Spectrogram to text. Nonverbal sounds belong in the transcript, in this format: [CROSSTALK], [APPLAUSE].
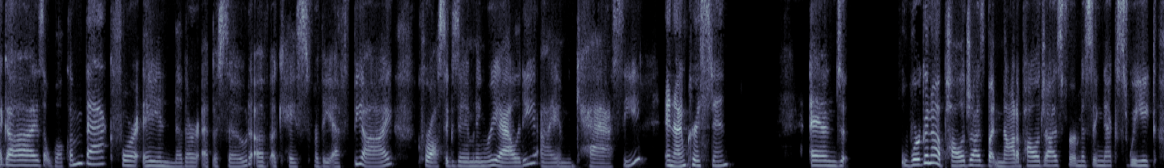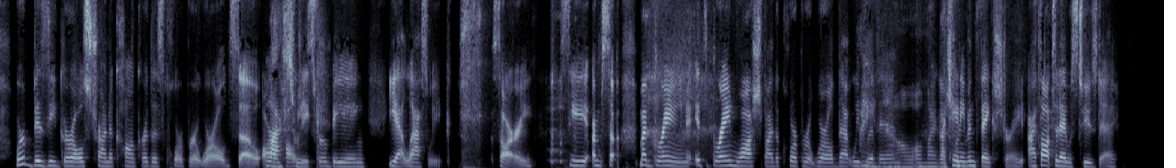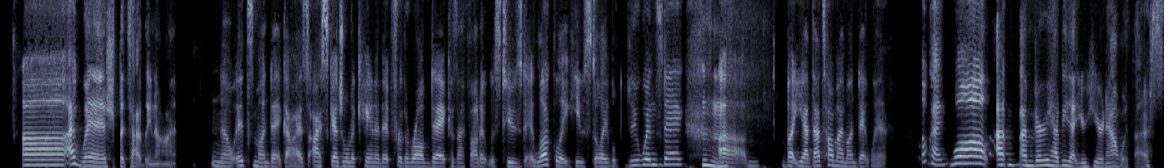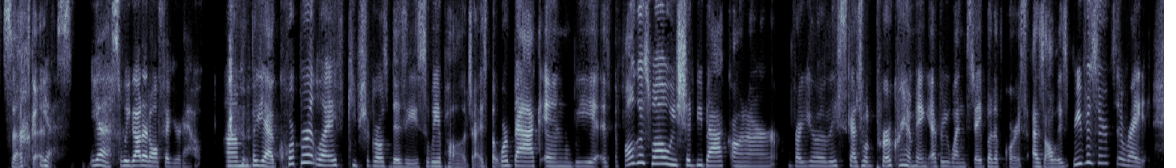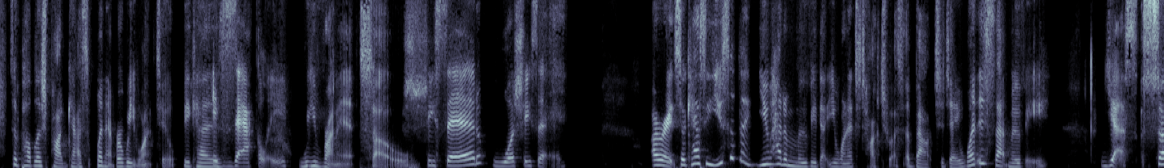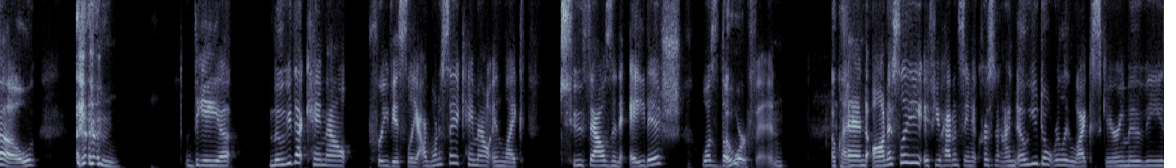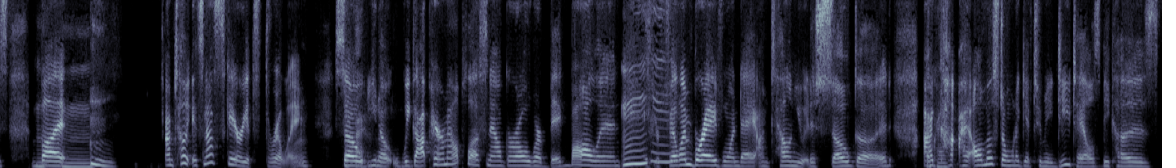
Hi, guys. Welcome back for a- another episode of A Case for the FBI Cross Examining Reality. I am Cassie, And I'm Kristen. and we're going to apologize, but not apologize for missing next week. We're busy girls trying to conquer this corporate world. So, our Last apologies week. for being, yeah, last week. [LAUGHS] Sorry. See, I'm so, my brain, it's brainwashed by the corporate world that we live in. Oh my gosh. I can't even think straight. I thought today was Tuesday. Uh, I wish, but sadly not. No, it's Monday, guys. I scheduled a candidate for the wrong day because I thought it was Tuesday. Luckily, he was still able to do Wednesday. Mhm. Um, but yeah, that's how my Monday went. okay. Well, I'm I'm very happy that you're here now with us. So that's good. Yes. Yes, we got it all figured out. Um, but yeah, corporate life keeps your girls busy, so we apologize. But we're back, and we, if all goes well, we should be back on our regularly [LAUGHS] scheduled programming every Wednesday. But of course, as always, we reserve the right to publish podcasts whenever we want to because Exactly. we run it. So She said what she said. All right. So, Cassie, you said that you had a movie that you wanted to talk to us about today. What is that movie? Yes. So [CLEARS THROAT] the movie that came out previously, I want to say it came out in like 2008 ish, was The Oh. Orphan. Okay. And honestly, if you haven't seen it, Kristen, I know you don't really like scary movies, but. [CLEARS THROAT] I'm telling you, it's not scary, it's thrilling. So, Okay. you know, we got Paramount Plus now, girl. We're big ballin'. If you're Mhm. feeling brave one day, I'm telling you, it is so good. I Okay. ki- I almost don't want to give too many details because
